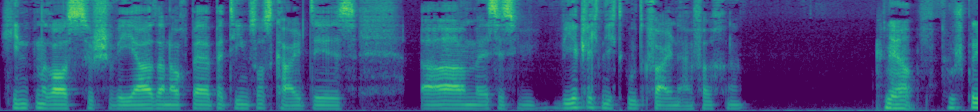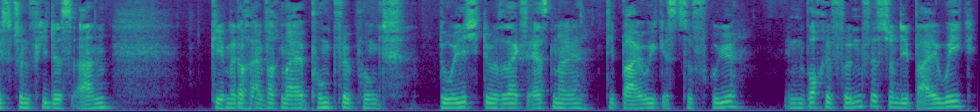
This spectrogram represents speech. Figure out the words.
hinten raus zu schwer, dann auch bei, bei Teams, wo es kalt ist. Ähm, es ist wirklich nicht gut gefallen einfach. Ne? Ja, du sprichst schon vieles an. Gehen wir doch einfach mal Punkt für Punkt durch. Du sagst erstmal, die Bye Week ist zu früh. In Woche 5 ist schon die Bye Week.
